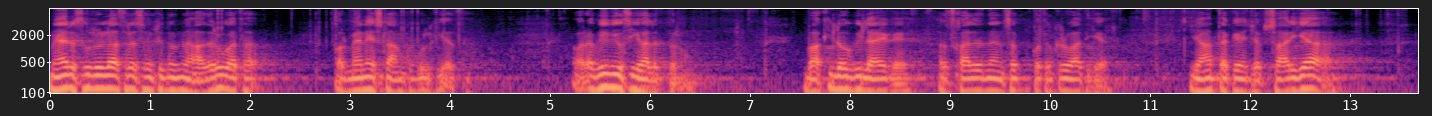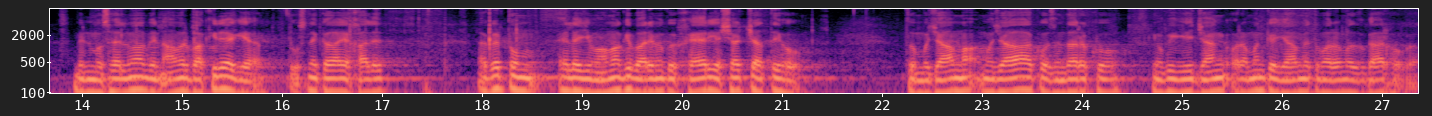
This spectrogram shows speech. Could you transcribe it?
मैं रसूल वसल्लम की खिदमत में हाज़िर हुआ था और मैंने इस्लाम कबूल किया था और अभी भी उसी हालत पर हूँ। बाकी लोग भी लाए गए। हज़रत खालिद ने सब कत्ल करवा दिया। यहाँ तक कि जब सारिया बिन मुसलमा बिन आमिर बाकी रह गया तो उसने कहा है खालिद, अगर तुम अहल यमामा के बारे में कोई खैर या शर्त चाहते हो तो मुजामा मुजा को ज़िंदा रखो, क्योंकि ये जंग और अमन के अयाम में तुम्हारा मददगार होगा।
